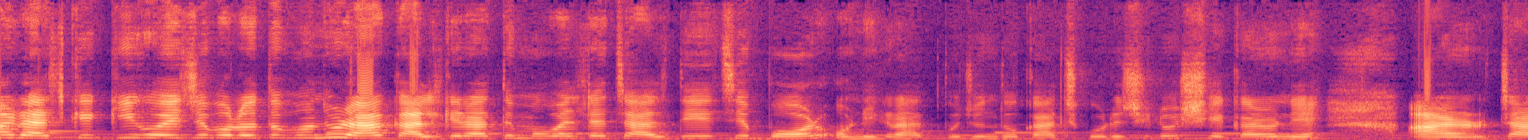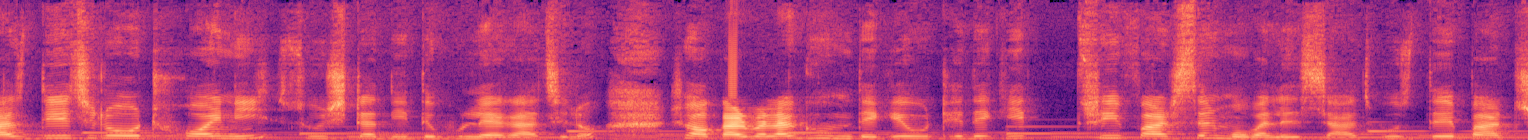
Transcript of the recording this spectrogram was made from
আর আজকে কি হয়েছে বলো তো বন্ধুরা? কালকে রাতে মোবাইলটা চার্জ দিয়েছে বর, অনেক রাত পর্যন্ত কাজ করেছিল সে কারণে। আর চার্জ দিয়েছিল হয়নি, সুইচটা দিতে ভুলে গেছিল। সকালবেলা ঘুম থেকে উঠে দেখি থ্রি পার্সেন্ট মোবাইলের চার্জ বুঝতে পারছ?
